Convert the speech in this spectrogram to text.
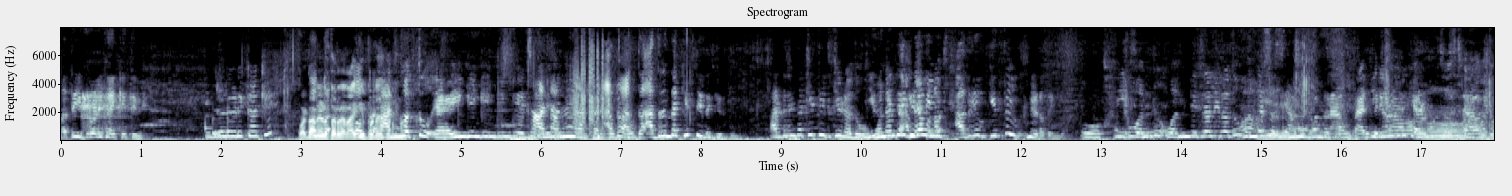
ಮತ್ತೆ ಇದ್ರೊಳಗೆ ಹಾಕಿತೀವಿ ಇದ್ರೊಳಗಡೆ ಹಾಕಿ? ಇಡ್ತಾರೆ ರಾಗಿ ಅದ್ ಗೊತ್ತು. ಹಿಂಗ್ ಹಿಂಗ್ ಹಿಂಗ್ ಹಿಂಗೆ ಜಾಲಿ ಹಾಕ್ತಾರೆ ಅದು ಅದು ಅದರಿಂದ ಕಿತ್ತು ಇದು ಕಿತ್ತು. ಅದರಿಂದ ಕಿತ್ತು ಕಿಡೋದು ಒಂದೊಂದೇ ಗಿಡ ಒಂದೊಂದು ಕಿತ್ತು ನೀಡೋದು ಹಿಂಗೆ. ಓ, ಈಗ ಒಂದು ಒಂದು ಇದ್ರಲ್ಲಿರೋದು ಒಂದೇ ಸಸಿ ಹಾಕೋದು. ನಾವು ಪ್ಯಾರಿ ಪ್ಯಾರಿ ಎರಡು ಸಲ ಆಗೋದು.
